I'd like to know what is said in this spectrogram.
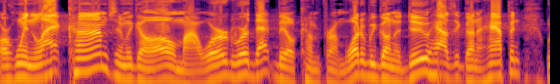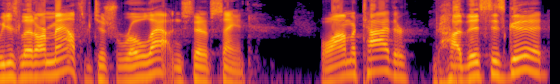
Or when lack comes and we go, oh my word, where'd that bill come from? What are we going to do? How's it going to happen? We just let our mouth just roll out instead of saying, well, I'm a tither. God, uh, this is good.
